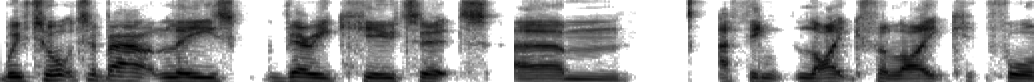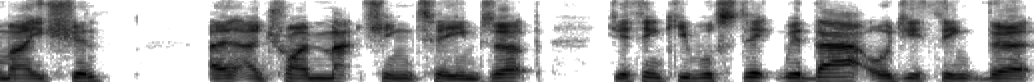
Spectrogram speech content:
We've talked about Lee's very cute at, um, I think, like for like formation and, and try matching teams up. Do you think he will stick with that, or do you think that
